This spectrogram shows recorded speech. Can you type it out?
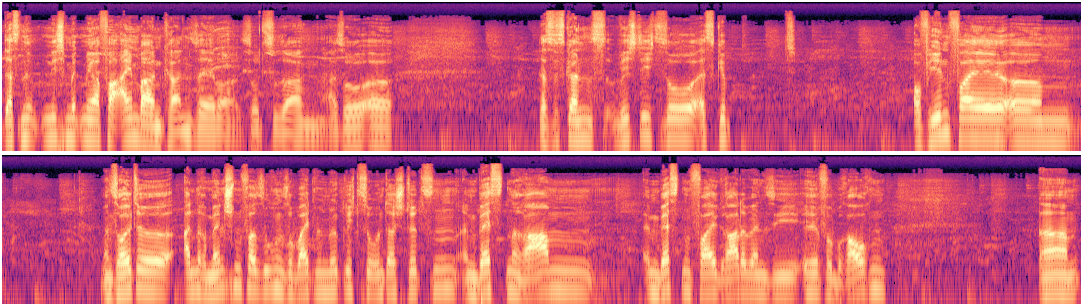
das nicht mit mir vereinbaren kann selber sozusagen. Also äh, das ist ganz wichtig. So, es gibt auf jeden Fall ähm, man sollte andere Menschen versuchen, so weit wie möglich zu unterstützen. Im besten Rahmen, im besten Fall, gerade wenn sie Hilfe brauchen. Ähm,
